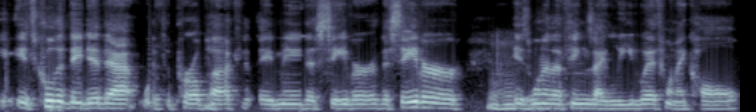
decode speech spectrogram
It's cool that they did that with the Pearl Puck that they made the saver. The saver Mhm. is one of the things I lead with when I call,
